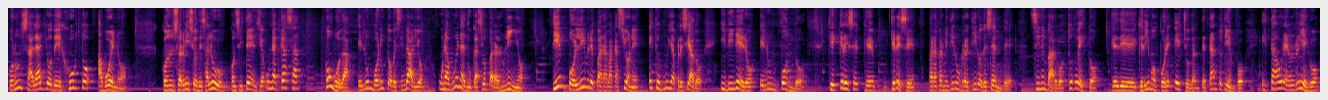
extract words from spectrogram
con un salario de justo a bueno. con servicios de salud, consistencia, una casa cómoda en un bonito vecindario, una buena educación para los niños, tiempo libre para vacaciones, esto es muy apreciado, y dinero en un fondo que crece, que crece para permitir un retiro decente. Sin embargo, todo esto que, dimos por hecho durante tanto tiempo está ahora en riesgo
